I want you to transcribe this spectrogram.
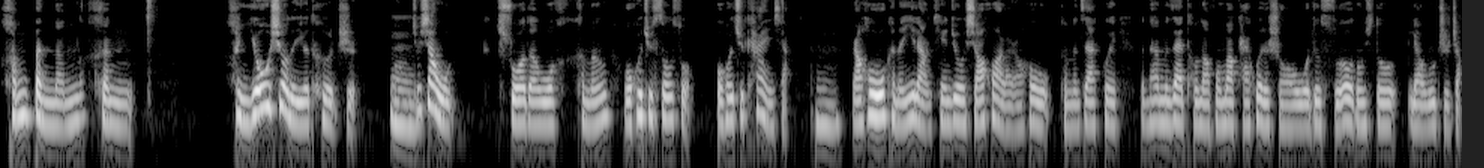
很本能、很很优秀的一个特质。嗯，就像我说的，我可能我会去搜索，我会去看一下，嗯然后我可能一两天就消化了，然后可能再会跟他们在头脑风暴开会的时候，我就所有东西都了如指掌。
